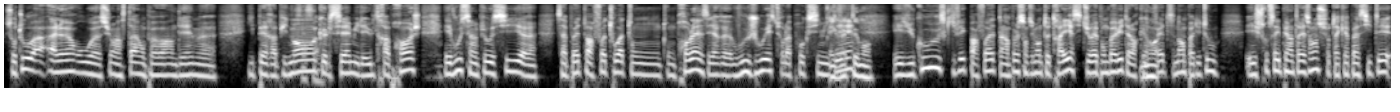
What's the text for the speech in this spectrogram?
Surtout à, l'heure où euh, sur Insta on peut avoir un DM euh, hyper rapidement, que le CM il est ultra proche. Et vous c'est un peu aussi, euh, ça peut être parfois toi ton ton problème, c'est-à-dire que vous jouez sur la proximité. Exactement. Et du coup, ce qui fait que parfois t'as un peu le sentiment de te trahir si tu réponds pas vite, alors qu'en fait non pas du tout. Et je trouve ça hyper intéressant sur ta capacité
